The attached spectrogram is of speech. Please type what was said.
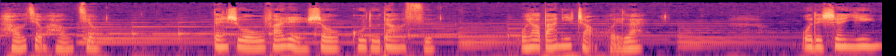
好久好久，但是我无法忍受孤独到死，我要把你找回来。我的声音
